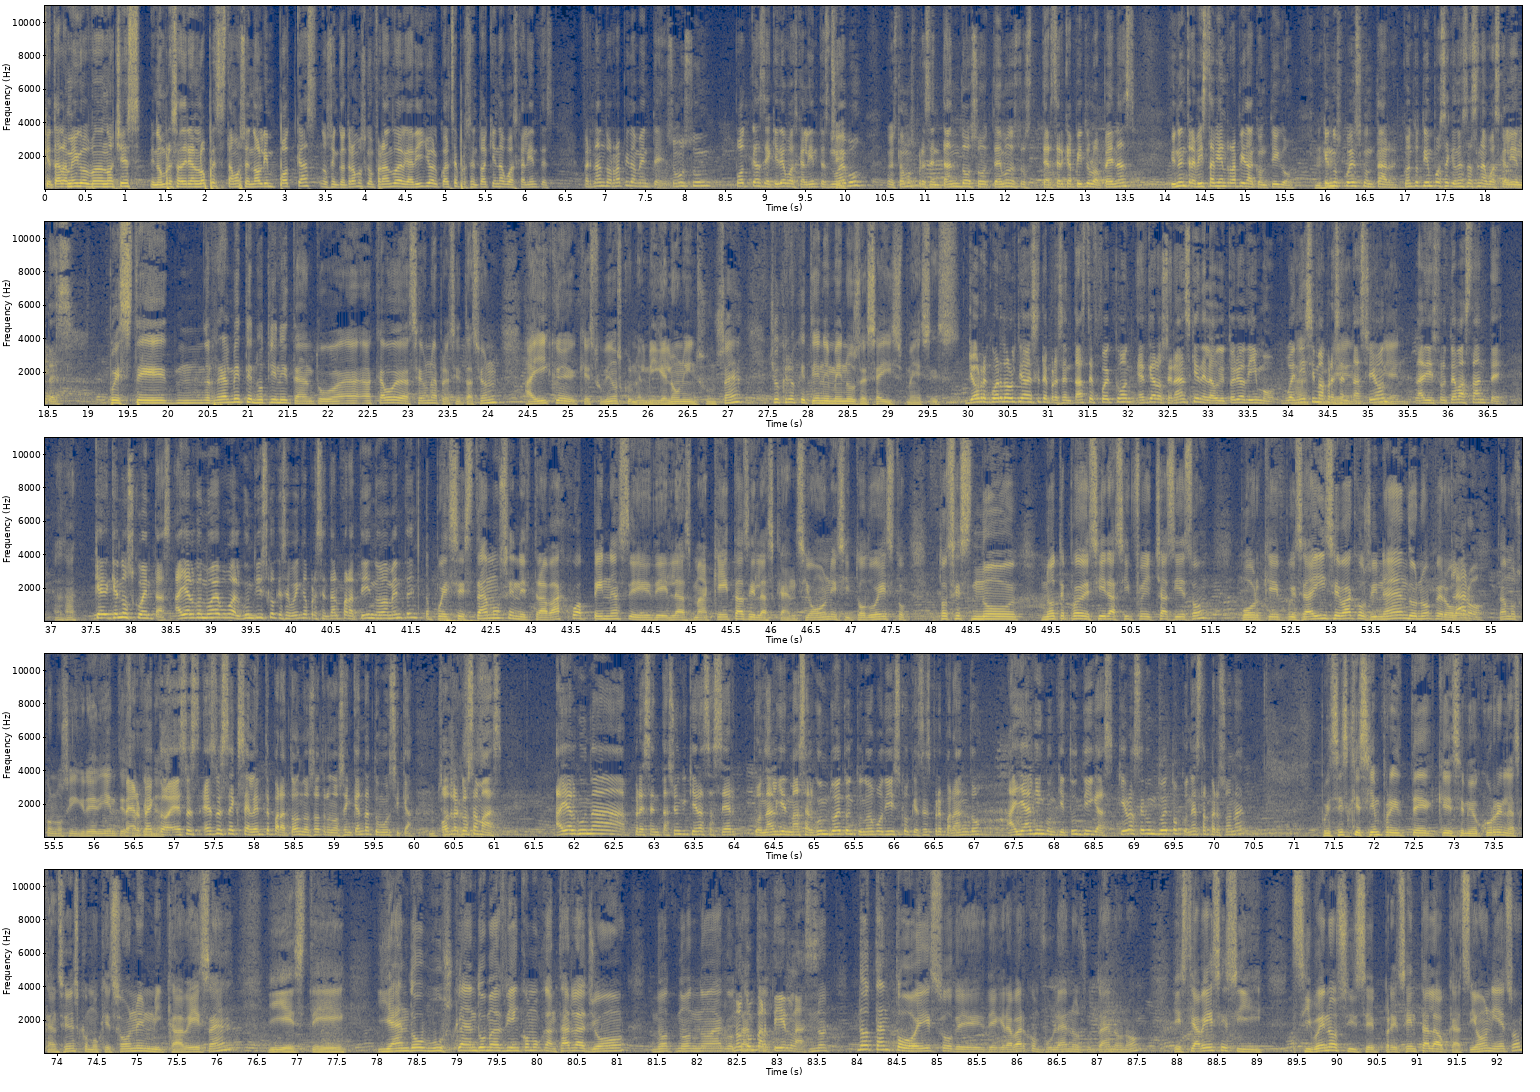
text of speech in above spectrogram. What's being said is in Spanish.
¿Qué tal amigos? Buenas noches. Mi nombre es Adrián López. Estamos en All In Podcast. Nos encontramos con Fernando Delgadillo, el cual se presentó aquí en Aguascalientes. Fernando, rápidamente, somos un podcast de aquí de Aguascalientes nuevo. Nos estamos presentando, tenemos nuestro tercer capítulo apenas y una entrevista bien rápida contigo. ¿Qué nos puedes contar? ¿Cuánto tiempo hace que no estás en Aguascalientes? Pues te, mm, realmente no tiene tanto. A- acabo de hacer una presentación ahí que, que estuvimos con el Miguelón Insunza. Yo creo que tiene menos de seis meses. Yo recuerdo la última vez que te presentaste fue con Edgar Oceransky en el Auditorio Dimo. Buenísima Ah, también, presentación, también. la disfruté bastante. Ajá. ¿Qué, qué nos cuentas? ¿Hay algo nuevo, algún disco que se venga a presentar para ti nuevamente? Pues estamos en el trabajo apenas de, de las maquetas de las canciones y todo esto. Entonces no, no te puedo decir así fechas y eso, porque pues ahí se va cocinando, ¿no? Pero Claro. estamos con los ingredientes. Perfecto, apenas. eso es, eso es excelente para todos nosotros, nos encanta tu música. Muchas Otra cosa más, ¿hay alguna presentación que quieras hacer con alguien más, algún dueto en tu nuevo disco que estés preparando? ¿Hay alguien con quien tú digas, quiero hacer un dueto con esta persona? Pues es que siempre te- que se me ocurren las canciones como que son en mi cabeza y este y ando buscando más bien cómo cantarlas yo, no no no hago No tanto- compartirlas. No, no tanto eso de, de grabar con fulano, sutano, ¿no? Este a veces si si bueno, si se presenta la ocasión y eso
